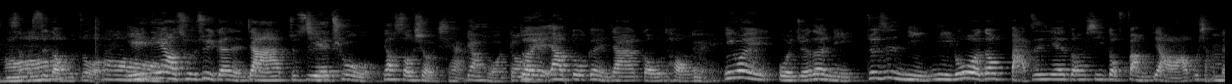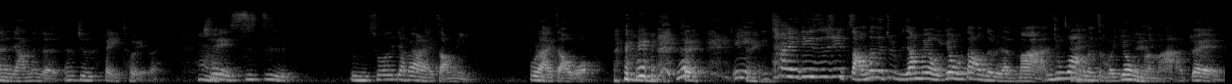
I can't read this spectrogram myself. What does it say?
什么事都不做，你一定要出去跟人家就是接触，要 social 一下，要活动，对，要多跟人家沟通。对，因为我觉得你就是你，你如果都把这些东西都放掉，然后不想跟人家那个，那就是废退了。所以私自，你说要不要来找你？不来找我，对，因为他一定是去找那个就比较没有用到的人嘛，你就忘了怎么用了嘛，对，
